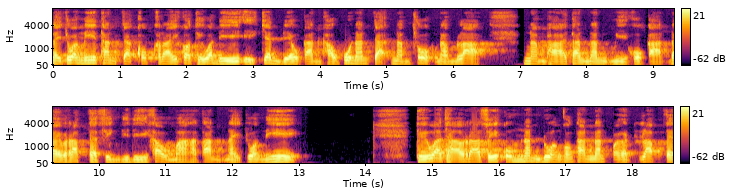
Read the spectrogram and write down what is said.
ในช่วงนี้ท่านจะคบใครก็ถือว่าดีอีกเช่นเดียวกันเขาผู้นั้นจะนำโชคนำลาภนำพาท่านนั้นมีโอกาสได้รับแต่สิ่งดีๆ เข้ามาหาท่านในช่วงนี้ ถือว่าชาวราศีกุมนั้นดวงของท่านนั้นเปิดรับแต่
